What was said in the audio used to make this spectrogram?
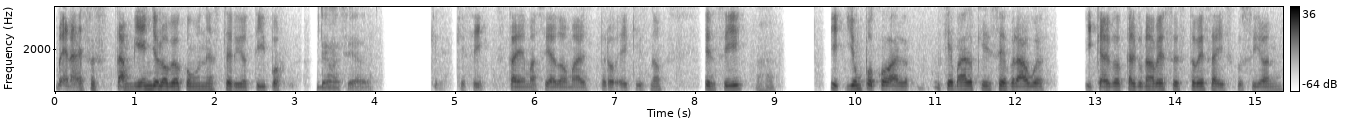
Bueno, eso es, también yo lo veo como un estereotipo. demasiado. que, que sí, está demasiado mal, pero X, ¿no? En sí, Ajá. y, y un poco a lo que va a lo que dice Brauer, y que algo que alguna vez tuve esa discusión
